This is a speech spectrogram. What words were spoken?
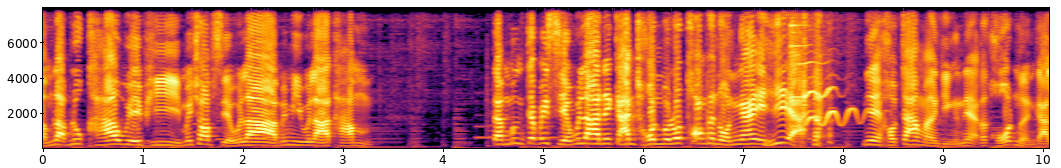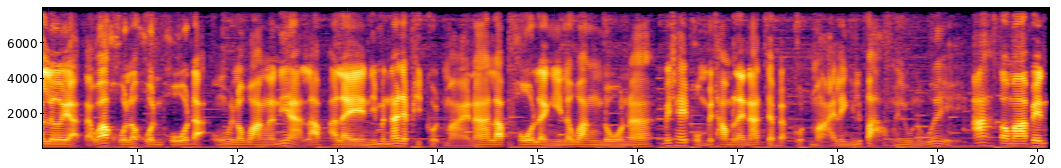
สำหรับลูกค้า VIP ไม่ชอบเสียเวลาไม่มีเวลาทำแต่มึงจะไปเสียเวลาในการชนบนรถท้องถนนไงไอ้เฮีย เนี่ยเขาจ้างมาจริงๆนเนี่ยก็โพสต์เหมือนกันเลยอะแต่ว่าคนละคนโพสต์อะโอ้ยระวังนะเนี่ยรับอะไรนี่มันน่าจะผิดกฎหมายนะ รับโพสต์อะไรอย่างงี้ระวังโดนนะ ไม่ใช่ผมไปทำอะไรนะแต่แบบกฎหมายอะไรอย่างงี้หรือเปล่าไม่รู้นะเว้ยอะต่อมาเป็น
